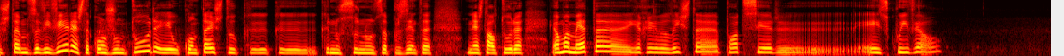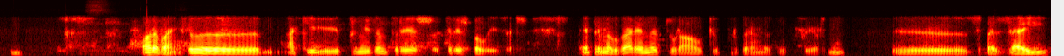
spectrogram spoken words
estamos a viver, esta conjuntura e o contexto que, que, que nos, nos apresenta nesta altura, é uma meta irrealista? Pode ser é execuível? Ora bem, uh, aqui permitam-me três, três balizas. Em primeiro lugar, é natural que o programa do governo uh, se baseie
